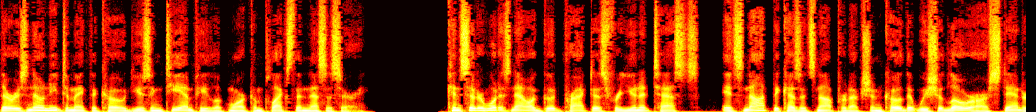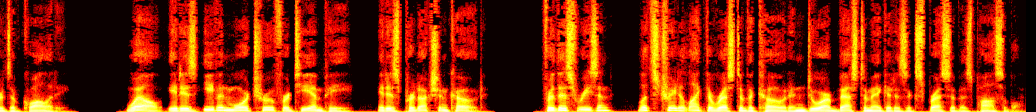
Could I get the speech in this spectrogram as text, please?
there is no need to make the code using TMP look more complex than necessary. Consider what is now a good practice for unit tests, it's not because it's not production code that we should lower our standards of quality. Well, it is even more true for TMP, it is production code. For this reason, Let's treat it like the rest of the code and do our best to make it as expressive as possible.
